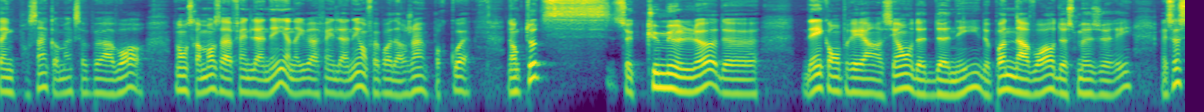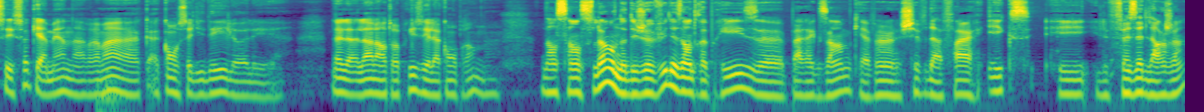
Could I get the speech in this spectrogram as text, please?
5 comment que ça peut avoir? Non, on se ramasse à la fin de l'année, on arrive à la fin de l'année, on ne fait pas d'argent. Pourquoi? Donc, tout ce cumul-là de d'incompréhension de données, de ne pas en avoir, de se mesurer. Mais ça, c'est ça qui amène vraiment à, consolider l'entreprise et la comprendre. Dans ce sens-là, on a déjà vu des entreprises, euh, par exemple, qui avaient un chiffre d'affaires X et ils faisaient de l'argent.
